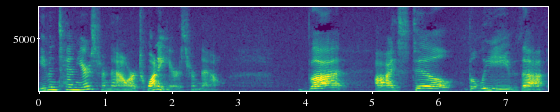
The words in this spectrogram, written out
even 10 years from now or 20 years from now. But I still believe that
